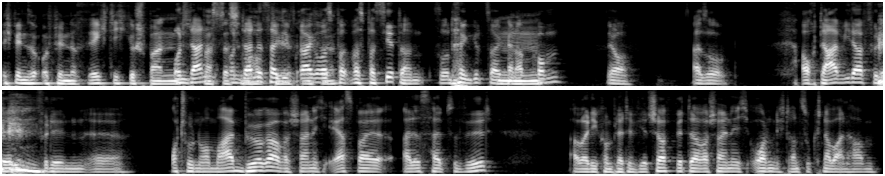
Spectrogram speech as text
Ich bin so, ich bin richtig gespannt, Und dann, was das und dann ist halt die Frage, was, was passiert dann? So, dann gibt's halt kein Mhm. Abkommen. Ja. Also, auch da wieder für den, für den äh, Otto Normalbürger wahrscheinlich erstmal alles halb so wild. Aber die komplette Wirtschaft wird da wahrscheinlich ordentlich dran zu knabbern haben.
